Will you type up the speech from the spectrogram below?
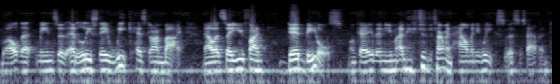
Well, that means that at least a week has gone by. Now let's say you find dead beetles. Okay, then you might need to determine how many weeks this has happened.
